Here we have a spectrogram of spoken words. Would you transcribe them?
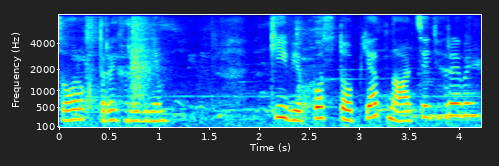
43 гривні. Ківі по 115 гривень.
